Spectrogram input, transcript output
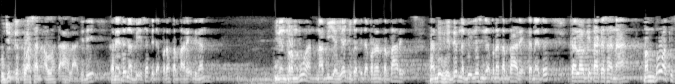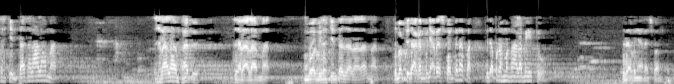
wujud kekuasaan Allah Ta'ala. Jadi karena itu Nabi Isa tidak pernah tertarik dengan dengan perempuan. Nabi Yahya juga tidak pernah tertarik. Nabi Khidir, Nabi Ilyas nggak pernah tertarik. Karena itu kalau kita ke sana membawa kisah cinta salah alamat. Salah alamat. Salah alamat. Membawa kisah cinta salah alamat. Sebab tidak akan punya respon. Kenapa? Tidak pernah mengalami itu. Tidak punya respon.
